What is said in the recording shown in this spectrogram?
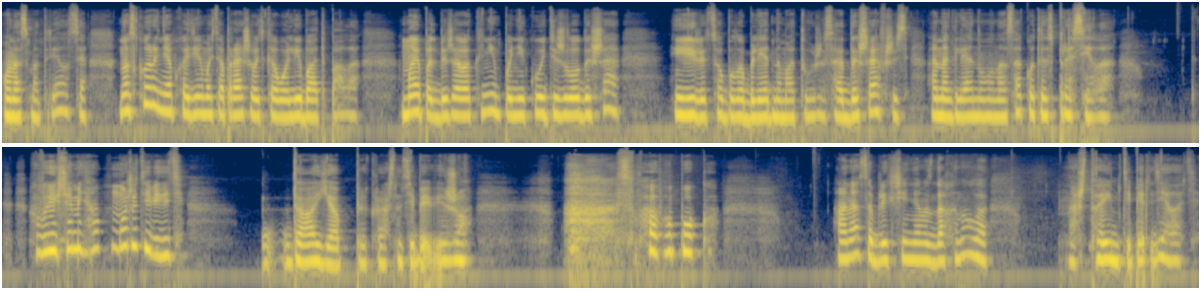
Он осмотрелся, но скоро необходимость опрашивать кого-либо отпала. Мэй подбежала к ним, паникуя тяжело дыша, ее лицо было бледным от ужаса. Отдышавшись, она глянула на Сакута и спросила. «Вы еще меня можете видеть?» «Да, я прекрасно тебя вижу». «Слава богу». Она с облегчением вздохнула, но что им теперь делать?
